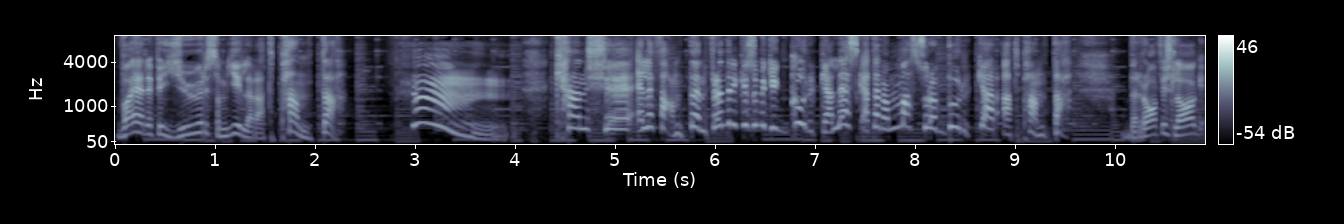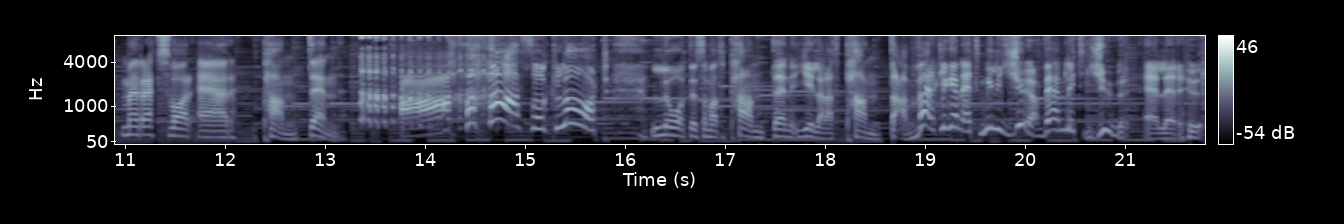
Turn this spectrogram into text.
Vad är det för djur som gillar att panta? Hmm, kanske elefanten, för den dricker så mycket gurkaläsk att den har massor av burkar att panta. Bra förslag, men rätt svar är panten. Ah, såklart! Låter som att panten gillar att panta. Verkligen ett miljövänligt djur, eller hur?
